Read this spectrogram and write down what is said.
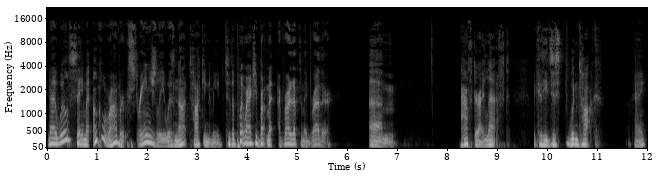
Now I will say my uncle Robert strangely was not talking to me to the point where I actually brought my I brought it up to my brother um after I left because he just wouldn't talk. Okay.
